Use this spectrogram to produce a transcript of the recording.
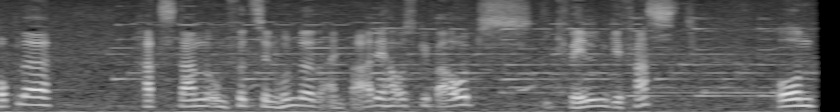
Toppler, hat dann um 1400 ein Badehaus gebaut, die Quellen gefasst und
